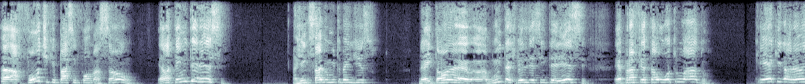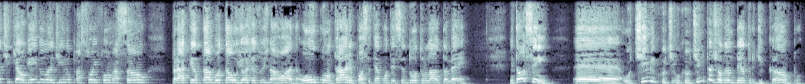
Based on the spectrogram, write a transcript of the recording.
A, a fonte que passa informação, ela tem um interesse. A gente sabe muito bem disso. Né? Então, é, muitas vezes esse interesse é para afetar o outro lado. Quem é que garante que alguém do Landim não passou a informação para tentar botar o Jorge Jesus na roda? Ou o contrário possa ter acontecido do outro lado também. Então, assim, é, o time o que o time está jogando dentro de campo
